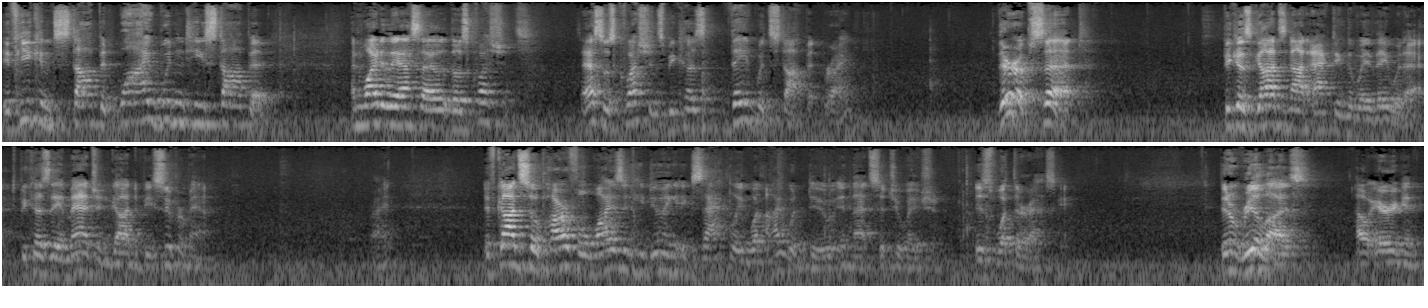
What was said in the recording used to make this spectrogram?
If He can stop it, why wouldn't He stop it? And why do they ask those questions? They ask those questions because they would stop it, right? They're upset because God's not acting the way they would act, because they imagine God to be Superman. Right? If God's so powerful, why isn't He doing exactly what I would do in that situation? Is what they're asking. They don't realize how arrogant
